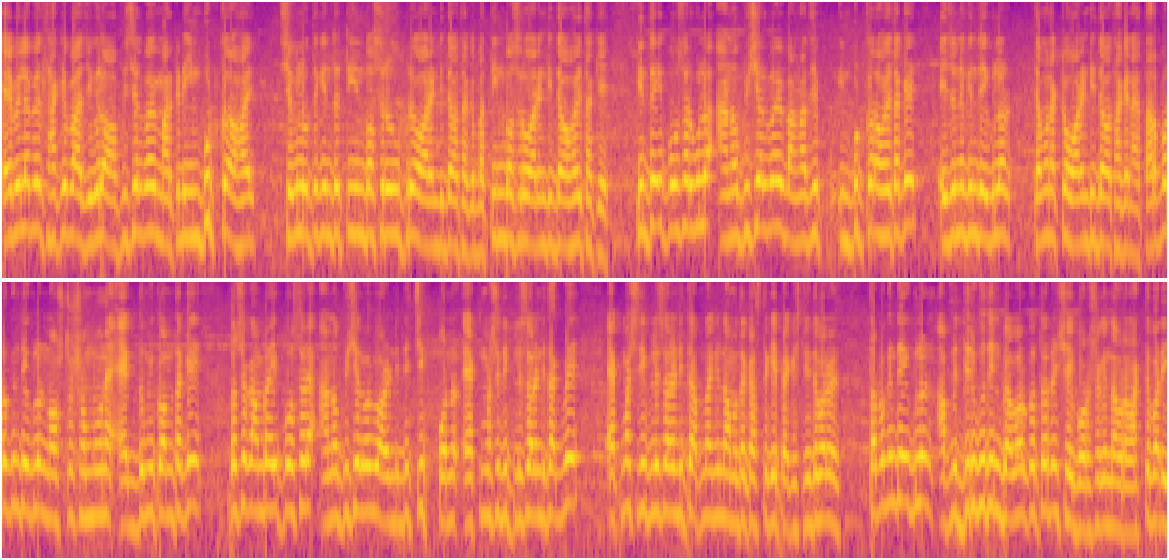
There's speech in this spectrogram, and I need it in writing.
অ্যাভেলেবেল থাকে বা যেগুলো অফিসিয়ালভাবে মার্কেটে ইম্পোর্ট করা হয় সেগুলোতে কিন্তু তিন বছরের উপরে ওয়ারেন্টি দেওয়া থাকে বা তিন বছর ওয়ারেন্টি দেওয়া হয়ে থাকে। কিন্তু এই পোস্টারগুলো আনঅফিসিয়ালভাবে বাংলাদেশে ইম্পোর্ট করা হয়ে থাকে এই জন্য কিন্তু এগুলোর তেমন একটা ওয়ারেন্টি দেওয়া থাকে না। তারপরেও কিন্তু এগুলো নষ্ট সম্ভাবনা একদমই কম থাকে। দর্শক, আমরা এই পোস্টারে আনঅফিসিয়ালভাবে ওয়ারেন্টি দিচ্ছি এক মাসের রিপ্লেস ওয়ারেন্টি থাকবে। এক মাস রিপ্লেস ওয়ারেন্টিতে আপনার কিন্তু আমাদের কাছ থেকে প্যাকেজ নিতে পারবেন। তারপর কিন্তু এগুলো আপনি দীর্ঘদিন ব্যবহার করতে পারেন, সেই ভরসা কিন্তু আমরা রাখতে পারি।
